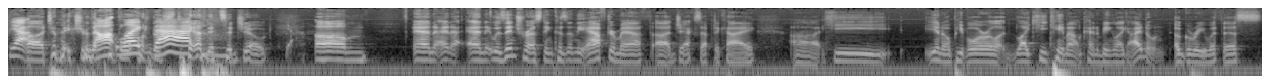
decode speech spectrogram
Yeah. uh, to make sure that Not people like that. it's a joke. Yeah. Um, and and and it was interesting because in the aftermath, uh, Jacksepticeye, uh, he, you know, people were li- like, he came out kind of being like, I don't agree with this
